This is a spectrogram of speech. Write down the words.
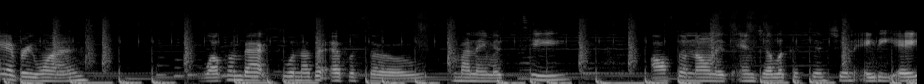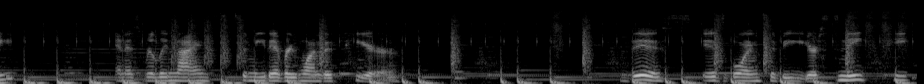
everyone. Welcome back to another episode. My name is T, also known as Angelic Ascension 88, and it's really nice to meet everyone that's here. This is going to be your sneak peek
